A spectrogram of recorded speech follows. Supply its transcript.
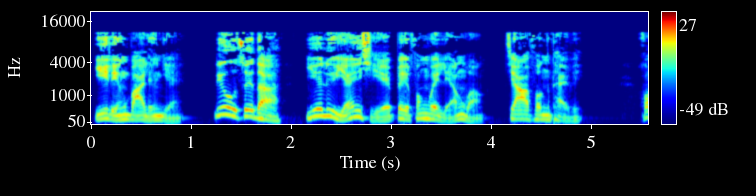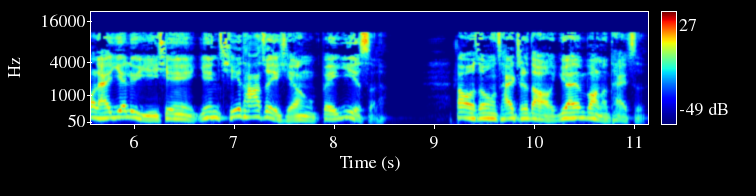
一零八零年，六岁的。耶律延禧被封为梁王，加封太尉。后来耶律乙辛因其他罪行被缢死了，道宗才知道冤枉了太子。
